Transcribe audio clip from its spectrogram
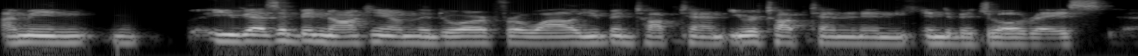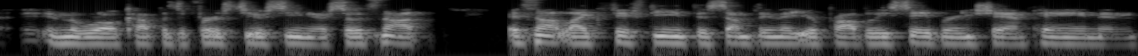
I mean, you guys have been knocking on the door for a while. You've been top 10. You were top 10 in an individual race in the World Cup as a first year senior. So it's not it's not like 15th is something that you're probably savoring champagne and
